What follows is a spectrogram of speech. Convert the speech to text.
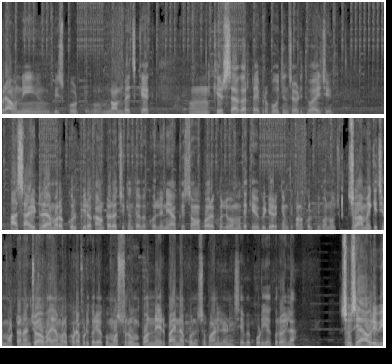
ব্রাউনি বিস্কুট ননভেজ কেক କ୍ଷୀରସାଗର ଟାଇପ୍ର ବହୁତ ଜିନିଷ ଏଠି ଥୁଆ ହେଇଛି ଆ ସାଇଡ଼୍ରେ ଆମର କୁଲ୍ଫିର କାଉଣ୍ଟର ଅଛି କିନ୍ତୁ ଏବେ ଖୋଲିନି ଆଉ କିଛି ସମୟ ପରେ ଖୋଲିବ ମୁଁ ଦେଖିବି ଭିଡ଼ିଓରେ କେମିତି କ'ଣ କୁଲ୍ଫି ବନାଉଛୁ ସୋ ଆମେ କିଛି ମଟନ୍ ଆଣିଛୁ ଆଉ ଭାଇ ଆମର ପୋଡ଼ାପୋଡ଼ି କରିବାକୁ ମସରୁମ୍ ପନିର ପାଇନାପଲ୍ ସବୁ ଆଣିଲେଣି ସେ ଏବେ ପୋଡ଼ିବାକୁ ରହିଲା ସୋ ସେ ଆହୁରି ବି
